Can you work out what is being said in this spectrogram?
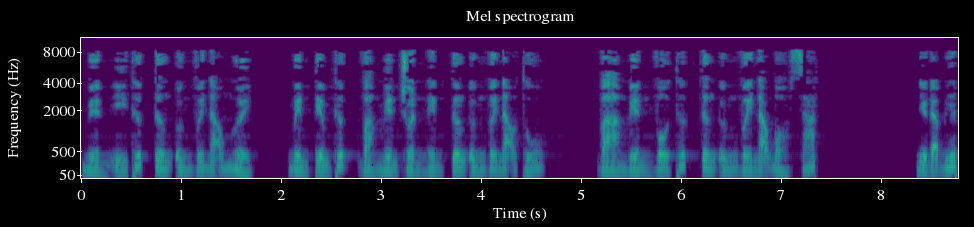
miền ý thức tương ứng với não người, miền tiềm thức và miền chuẩn nền tương ứng với não thú, và miền vô thức tương ứng với não bò sát. Như đã biết,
